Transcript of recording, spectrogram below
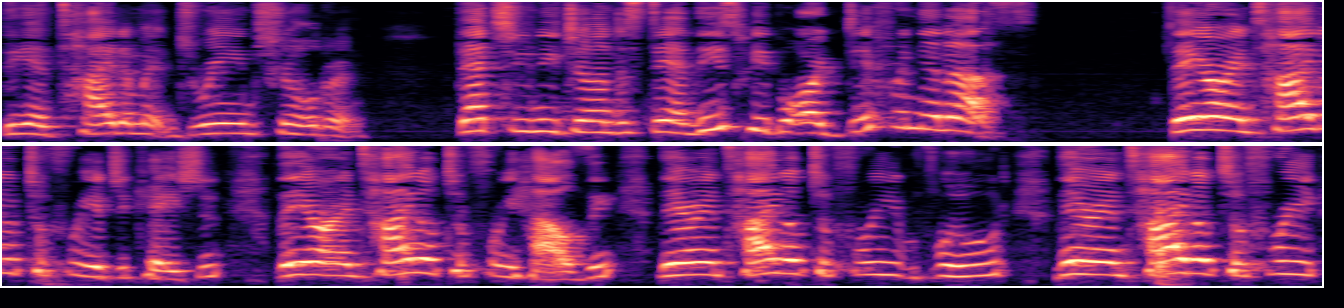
The entitlement dream children. That you need to understand. These people are different than us. They are entitled to free education. They are entitled to free housing. They're entitled to free food. They're entitled to free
